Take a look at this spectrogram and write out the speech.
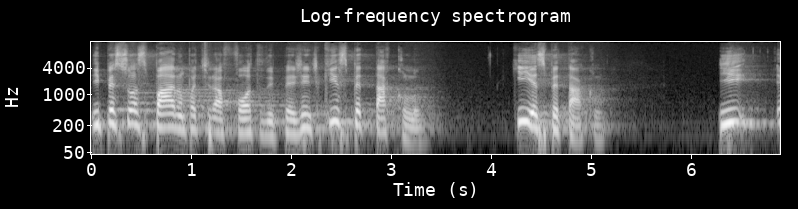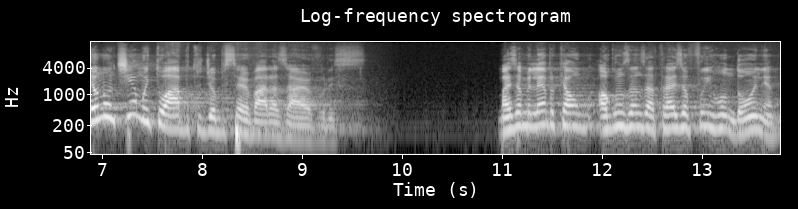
E pessoas param para tirar foto do IP. Gente, que espetáculo! Que espetáculo! E eu não tinha muito hábito de observar as árvores. Mas eu me lembro que há alguns anos atrás eu fui em Rondônia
